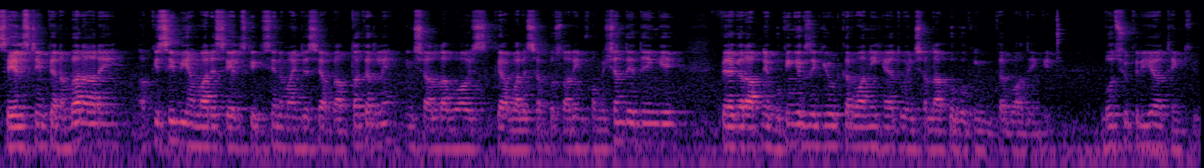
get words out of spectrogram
सेल्स टीम के नंबर आ रहे हैं। अब किसी भी हमारे सेल्स के किसी नुमाइंदे से आप रब्ता कर लें। इन वो इसके हवाले से आपको सारी इन्फॉर्मेशन दे देंगे। फिर अगर आपने बुकिंग एग्जीक्यूट करवानी है तो इन आपको बुकिंग करवा देंगे। बहुत शुक्रिया थैंक यू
